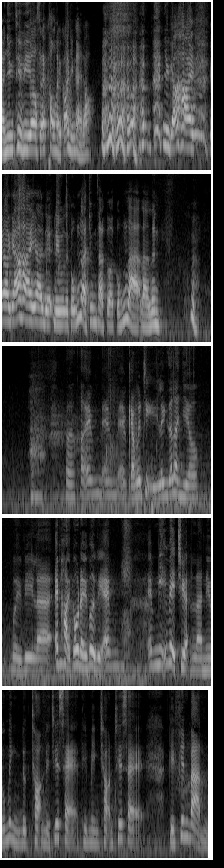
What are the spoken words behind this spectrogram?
à, nhưng TVL sẽ không hề có những ngày đó. Nhưng cả hai à, cả hai à, đều cũng là trung thật à, cũng là là linh. Vâng em em em cảm ơn chị linh rất là nhiều. Bởi vì là em hỏi câu đấy bởi vì em em nghĩ về chuyện là nếu mình được chọn để chia sẻ thì mình chọn chia sẻ cái phiên bản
